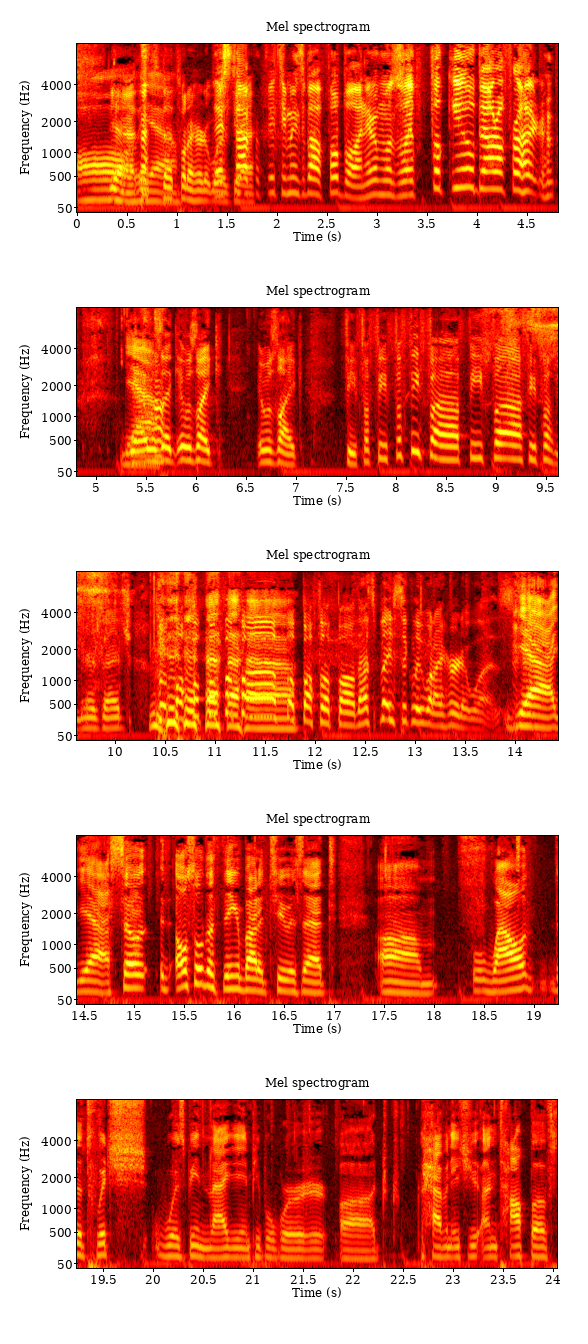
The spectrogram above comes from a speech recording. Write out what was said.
oh yeah, that's, yeah, that's what I heard it was. Let's was. talk Yeah. for 15 minutes about football, and everyone was like, fuck you, Battlefront. yeah, it was like it was like it was like FIFA, FIFA, FIFA, FIFA, FIFA, Mirror's Edge, football, football, football, football, football. That's basically what I heard it was. Yeah, yeah. So also the thing about it too is that um, while the Twitch was being laggy and people were uh, having issues on top of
